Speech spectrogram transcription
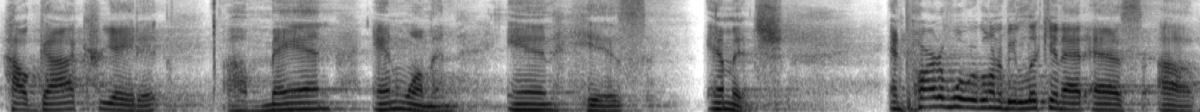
how God created uh, man and woman in his image. And part of what we're going to be looking at as uh,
